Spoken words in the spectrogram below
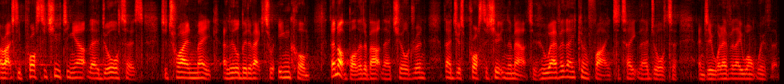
are actually prostituting out their daughters to try and make a little bit of extra income. They're not bothered about their children, they're just prostituting them out to whoever they can find to take their daughter and do whatever they want with them.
